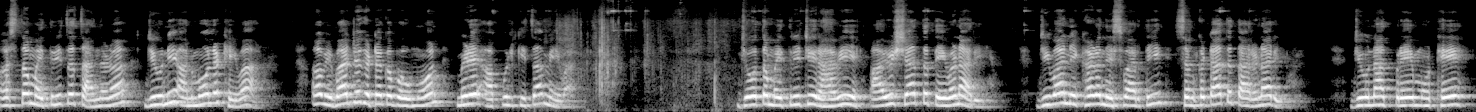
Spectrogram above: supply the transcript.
असतं मैत्रीचं चांदणं जीवनी अनमोल ठेवा. अविभाज्य घटक बहुमोल मिळे आपुलकीचा मेवा. ज्योत मैत्रीची राहावी आयुष्यात तेवणारी. जीवा निखळ निस्वार्थी संकटात तारणारी. जीवनात प्रेम मोठे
